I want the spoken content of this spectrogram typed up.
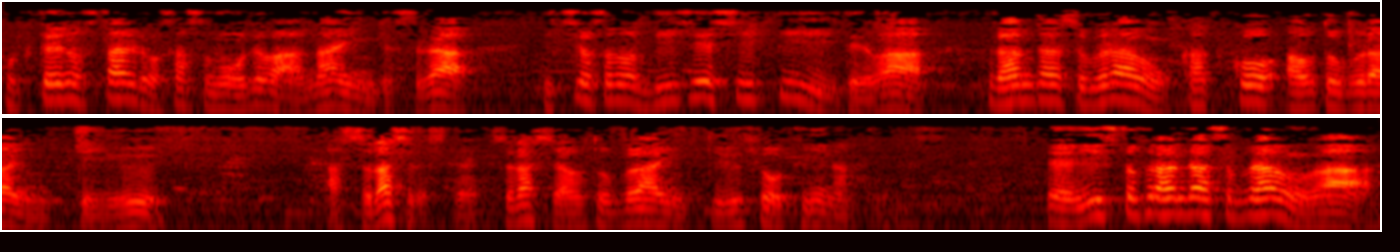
特定のスタイルを指すものではないんですが一応その BJCP ではフランダースブラウン、かっこアウトブラインっていうあスラッシュですね、スラッシュアウトブラインっていう表記になっています。イーストフランダースブラウンは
